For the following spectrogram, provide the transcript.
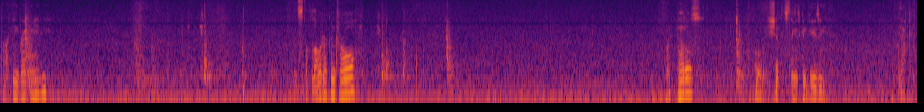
Parking brake maybe? That's the loader control. Foot pedals. Holy shit, this thing is confusing. Yuck.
